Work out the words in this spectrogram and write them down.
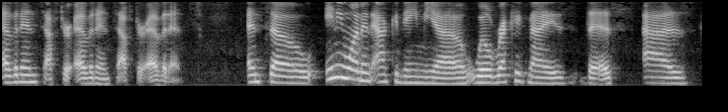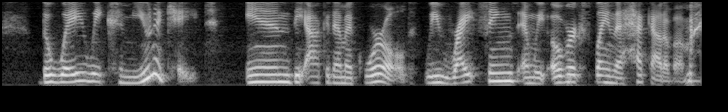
evidence after evidence after evidence. And so, anyone in academia will recognize this as the way we communicate in the academic world. We write things and we over explain the heck out of them.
